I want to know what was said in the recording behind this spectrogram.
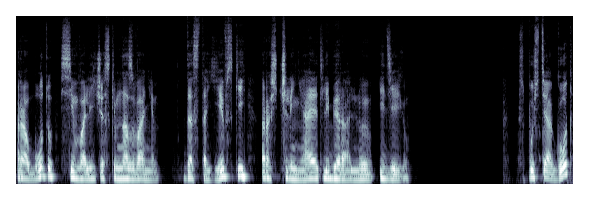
работу с символическим названием «Достоевский расчленяет либеральную идею». Спустя год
